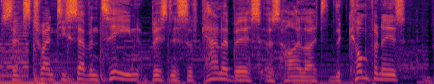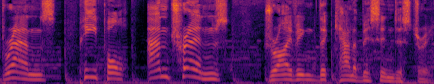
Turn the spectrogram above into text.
Since 2017, Business of Cannabis has highlighted the companies, brands, people, and trends driving the cannabis industry.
